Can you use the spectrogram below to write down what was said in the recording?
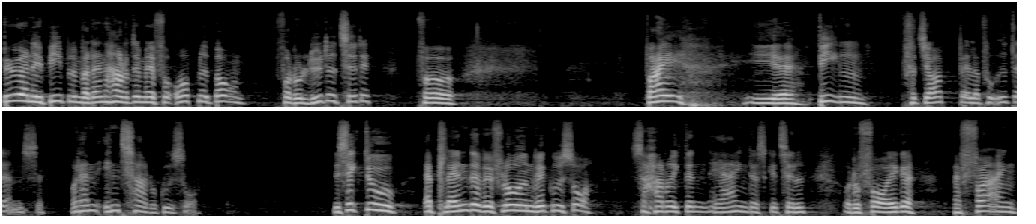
bøgerne i Bibelen? Hvordan har du det med at få åbnet bogen? Får du lyttet til det? På vej i uh, bilen, på job eller på uddannelse? Hvordan indtager du Guds ord? Hvis ikke du er plantet ved floden ved Guds ord, så har du ikke den næring, der skal til, og du får ikke erfaring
